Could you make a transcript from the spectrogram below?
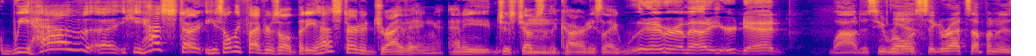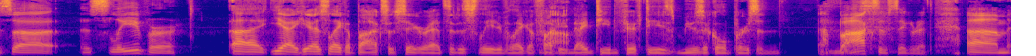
We have uh, he has start. He's only five years old, but he has started driving, and he just jumps in the car and he's like, "Whatever, I'm out of here, Dad." Wow, does he roll Yeah. his cigarettes up in his uh, his sleeve or? Uh, yeah, he has like a box of cigarettes in his sleeve, like a fucking 1950s musical person. A box of cigarettes. Um,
